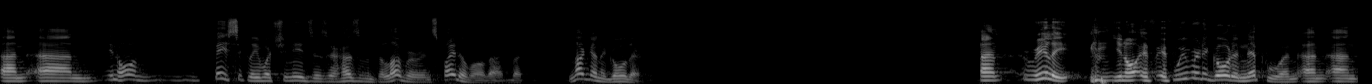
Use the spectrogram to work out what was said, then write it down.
And, and, you know, basically what she needs is her husband to love her in spite of all that, but I'm not going to go there. And really, you know, if, if we were to go to Nipawin and, and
